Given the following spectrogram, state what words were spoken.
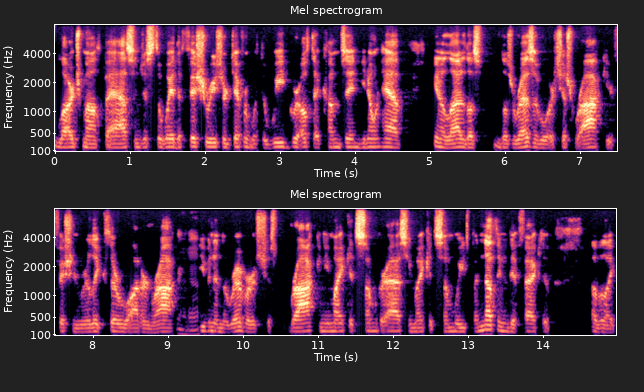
largemouth bass and just the way the fisheries are different with the weed growth that comes in. You don't have you know a lot of those those reservoirs just rock. You're fishing really clear water and rock. Mhm. Even in the river, it's just rock, and you might get some grass, you might get some weeds, but nothing to the effect of, of like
